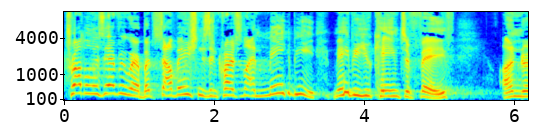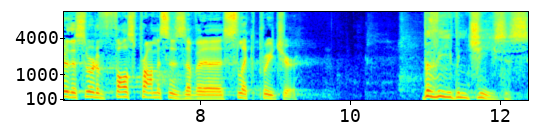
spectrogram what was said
Trouble is everywhere, but salvation is in Christ alone. And maybe, maybe you came to faith under the sort of false promises of a slick preacher. believe in Jesus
